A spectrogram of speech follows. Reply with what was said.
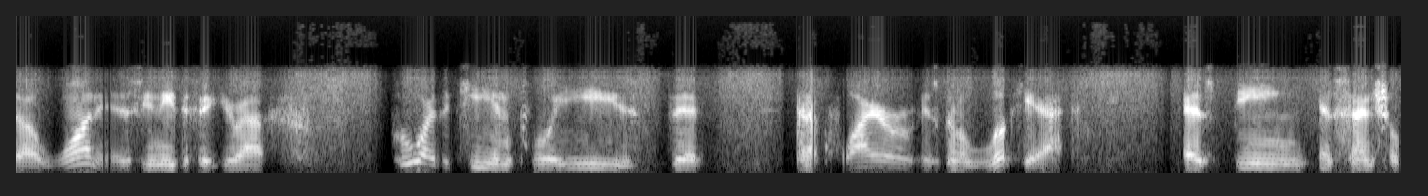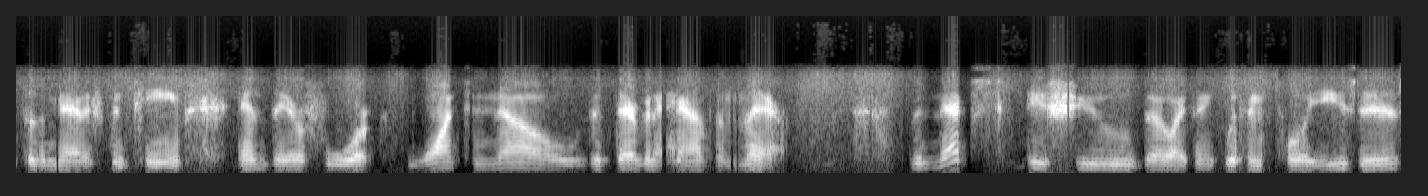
So one is you need to figure out who are the key employees that an acquirer is going to look at as being essential to the management team and therefore want to know that they're going to have them there. The next issue, though, I think with employees is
